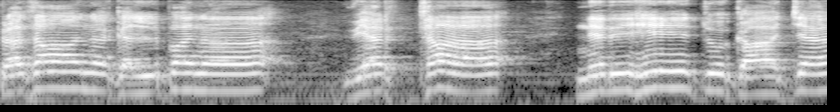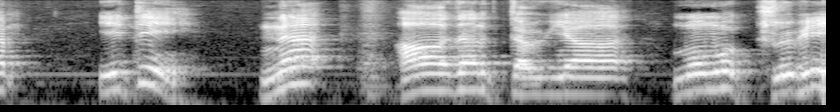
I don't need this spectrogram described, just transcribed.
ಪ್ರಧಾನ ಕಲ್ಪನಾ ವ್ಯರ್ಥ ನಿರ್ಹೇತುಕಾಚ ಇತಿ ನ ಆದರ್ತವ್ಯ ಮುಮುಕ್ಷುಭಿ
